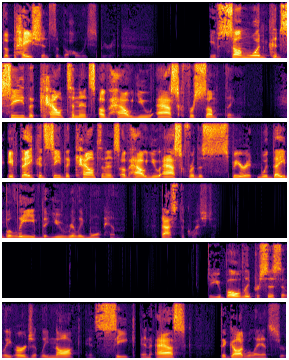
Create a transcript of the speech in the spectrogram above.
the patience of the Holy Spirit. If someone could see the countenance of how you ask for something, if they could see the countenance of how you ask for the Spirit, would they believe that you really want Him? That's the question. Do you boldly, persistently, urgently knock and seek and ask that God will answer?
